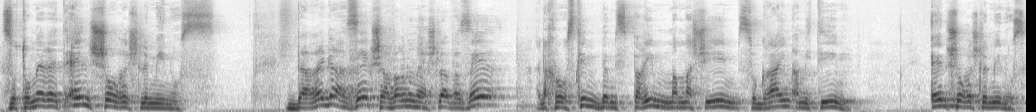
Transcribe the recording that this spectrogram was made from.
זאת אומרת, אין שורש למינוס. ברגע הזה, כשעברנו מהשלב הזה, אנחנו עוסקים במספרים ממשיים, סוגריים אמיתיים. אין שורש למינוס.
